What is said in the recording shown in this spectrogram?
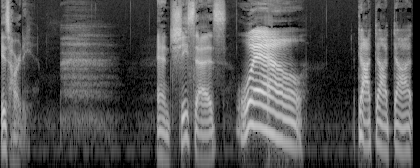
is Hardy, and she says, Well, dot dot dot.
